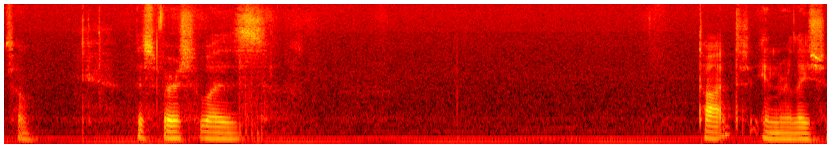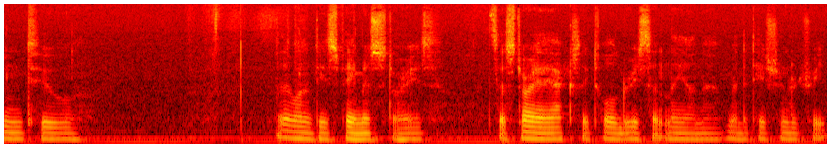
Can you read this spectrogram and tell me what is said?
So, this verse was taught in relation to one of these famous stories. It's a story I actually told recently on a meditation retreat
